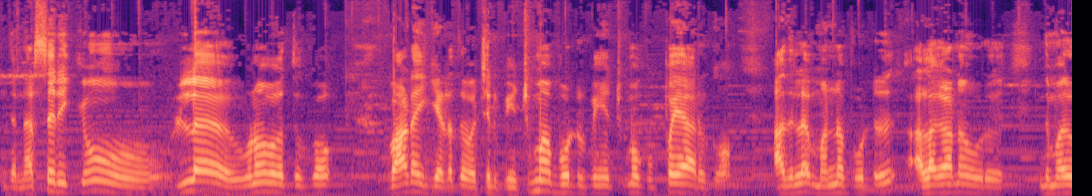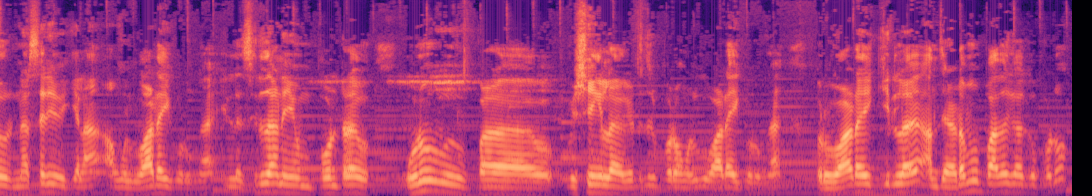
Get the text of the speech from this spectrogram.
இந்த நர்சரிக்கும் இல்லை உணவகத்துக்கோ வாடகைக்கு இடத்த வச்சுருப்பீங்க. சும்மா போட்டிருப்பீங்க. சும்மா குப்பையாக இருக்கும். அதில் மண்ணை போட்டு அழகான ஒரு இந்த மாதிரி ஒரு நர்சரி வைக்கலாம். அவங்களுக்கு வாடகை கொடுங்க. இல்லை சிறுதானியம் போன்ற உணவு ப விஷயங்களை எடுத்துகிட்டு போகிறவங்களுக்கு வாடகை கொடுங்க. ஒரு வாடகைக்கு இல்லை அந்த இடமும் பாதுகாக்கப்படும்.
